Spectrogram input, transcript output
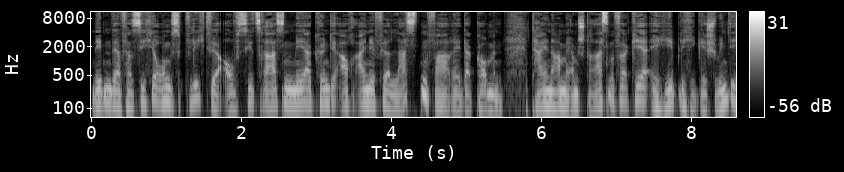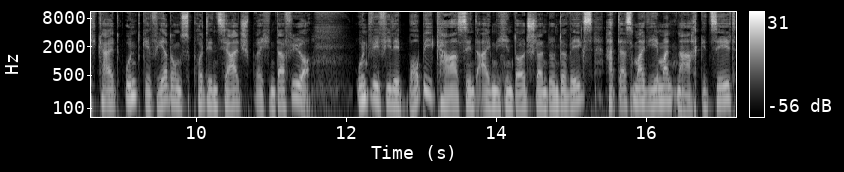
Neben der Versicherungspflicht für Aufsitzrasenmäher könnte auch eine für Lastenfahrräder kommen. Teilnahme am Straßenverkehr, erhebliche Geschwindigkeit und Gefährdungspotenzial sprechen dafür. Und wie viele Bobbycars sind eigentlich in Deutschland unterwegs? Hat das mal jemand nachgezählt?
